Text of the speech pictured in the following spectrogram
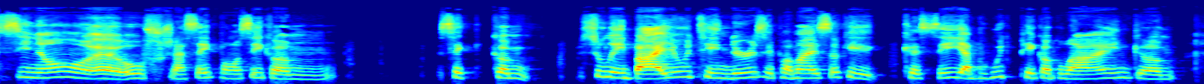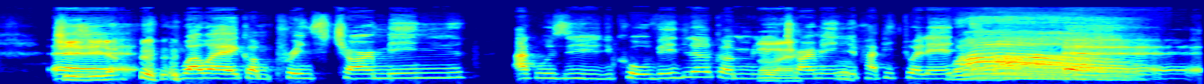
sinon, euh, ouf, j'essaie de penser comme. C'est comme. Sur les bios Tinder, c'est pas mal ça que, que c'est. Il y a beaucoup de pick-up lines comme. Cheesy, là. ouais, ouais, comme Prince Charming à cause du, du COVID, là, comme les Ouais. Charming de papier de toilette. Wow! Euh,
